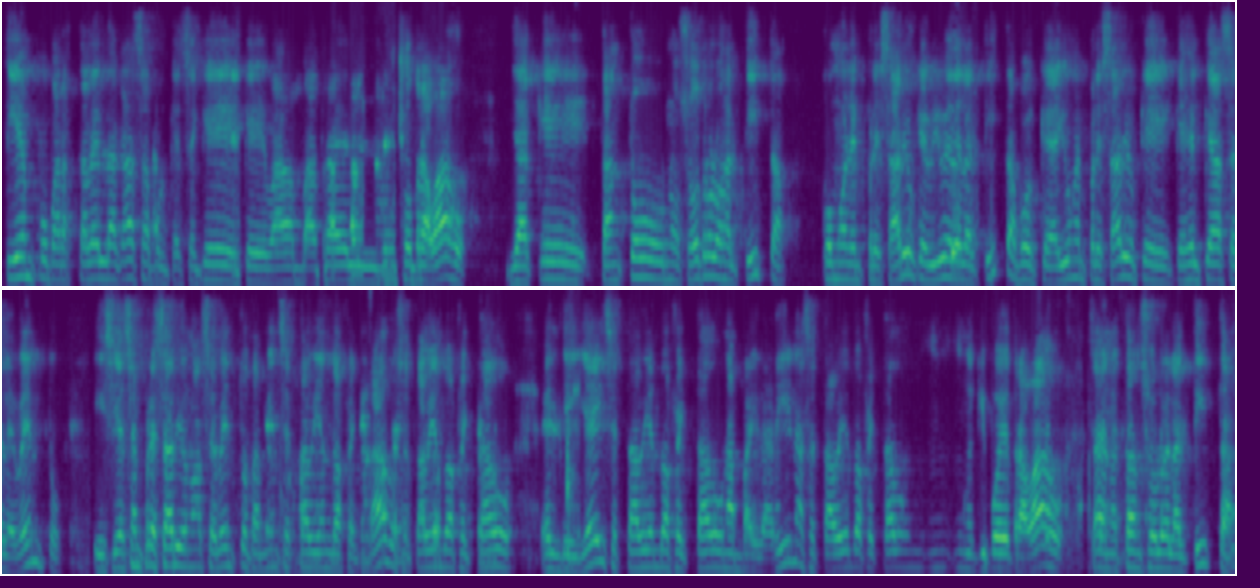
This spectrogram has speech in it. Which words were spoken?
tiempo para estar en la casa porque sé que, va, a traer mucho trabajo, ya que tanto nosotros los artistas como el empresario que vive del artista, porque hay un empresario que, que, es el que hace el evento. Y si ese empresario no hace evento, también se está viendo afectado. Se está viendo afectado el DJ, se está viendo afectado unas bailarinas, se está viendo afectado un, equipo de trabajo. O no es tan solo el artista.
